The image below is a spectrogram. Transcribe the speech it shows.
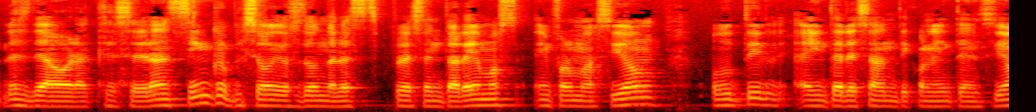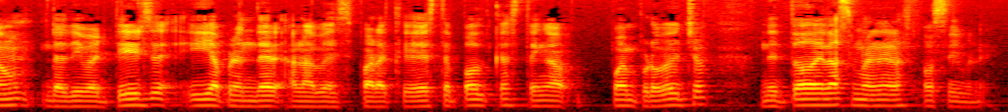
desde ahora que serán cinco episodios donde les presentaremos información útil e interesante con la intención de divertirse y aprender a la vez para que este podcast tenga buen provecho de todas las maneras posibles.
